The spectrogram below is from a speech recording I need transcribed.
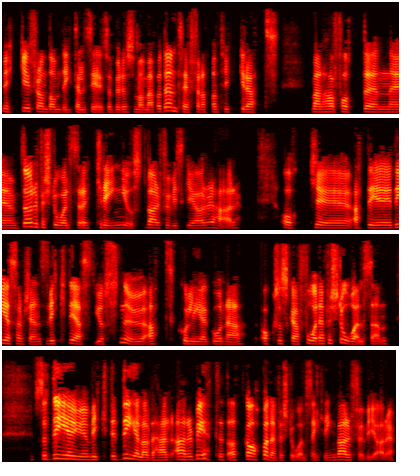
mycket från de digitaliseringsombuden som var med på den träffen att man tycker att man har fått en eh, större förståelse kring just varför vi ska göra det här. Och eh, att det är det som känns viktigast just nu, att kollegorna också ska få den förståelsen. Så det är ju en viktig del av det här arbetet, att skapa den förståelsen kring varför vi gör det.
